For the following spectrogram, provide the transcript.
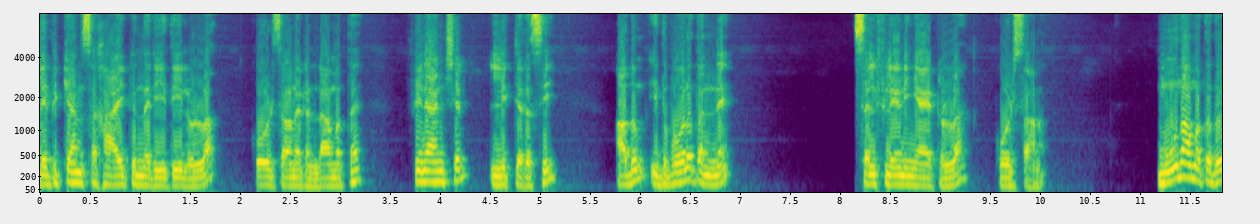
ലഭിക്കാൻ സഹായിക്കുന്ന രീതിയിലുള്ള കോഴ്സാണ് രണ്ടാമത്തെ ഫിനാൻഷ്യൽ ലിറ്ററസി അതും ഇതുപോലെ തന്നെ സെൽഫ് ലേണിംഗ് ആയിട്ടുള്ള കോഴ്സാണ് മൂന്നാമത്തത്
